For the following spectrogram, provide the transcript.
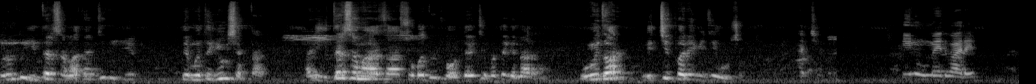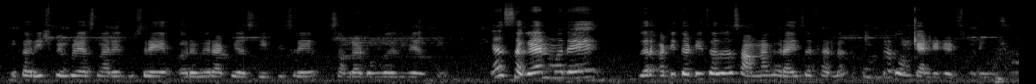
परंतु इतर समाजांची देखील ते मतं घेऊ शकतात. आणि इतर समाजासोबतच बौद्धांची मतं घेणारा उमेदवार निश्चितपणे विजयी होऊ शकतो. अच्छा. तीन उमेदवार आहेत. एका रिश पिंपळे असणार आहेत दुसरे रवी राठी असतील तिसरे सम्राट डोंगरदिवे असतील. या सगळ्यांमध्ये जर अटीतटीचा जर सामना घडायचा ठरला तर कोणत्या दोन कॅन्डिडेट्समध्ये होऊ शकतो?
